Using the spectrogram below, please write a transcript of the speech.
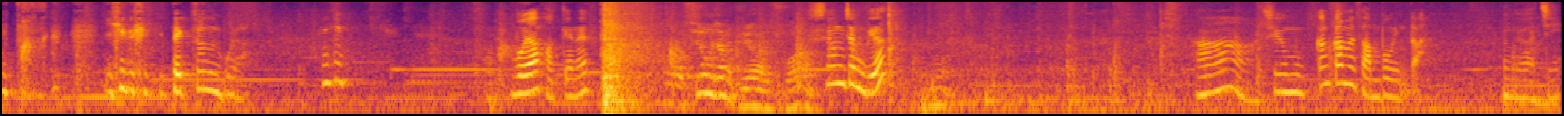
이, 방, 이, 이 백조는 뭐야? 뭐야, 밖에는? 어, 수영장 뷰가 아주 좋아. 수영장비야? 아, 지금 깜깜해서 안 보인다. 중요하지.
